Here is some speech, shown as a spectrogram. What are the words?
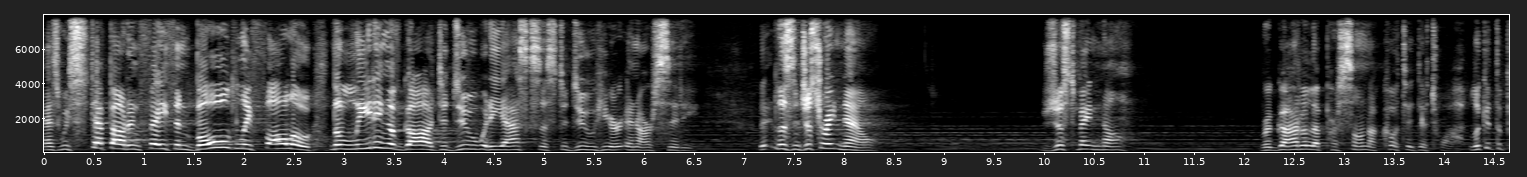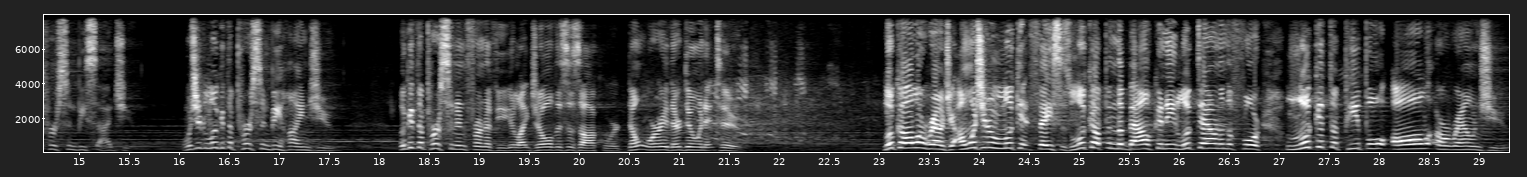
as we step out in faith and boldly follow the leading of God to do what He asks us to do here in our city. Listen, just right now, just maintenant, regarde la personne à côté de toi. Look at the person beside you. I want you to look at the person behind you. Look at the person in front of you. You're like, Joel, this is awkward. Don't worry, they're doing it too. Look all around you. I want you to look at faces. Look up in the balcony, look down on the floor. Look at the people all around you.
